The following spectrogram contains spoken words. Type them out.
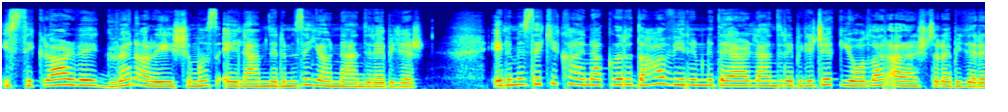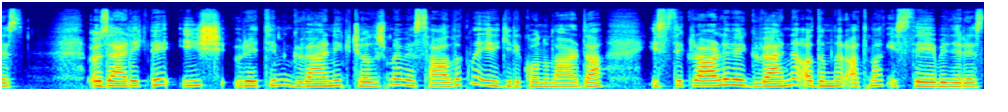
istikrar ve güven arayışımız eylemlerimizi yönlendirebilir. Elimizdeki kaynakları daha verimli değerlendirebilecek yollar araştırabiliriz. Özellikle iş, üretim, güvenlik, çalışma ve sağlıkla ilgili konularda istikrarlı ve güvenli adımlar atmak isteyebiliriz.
